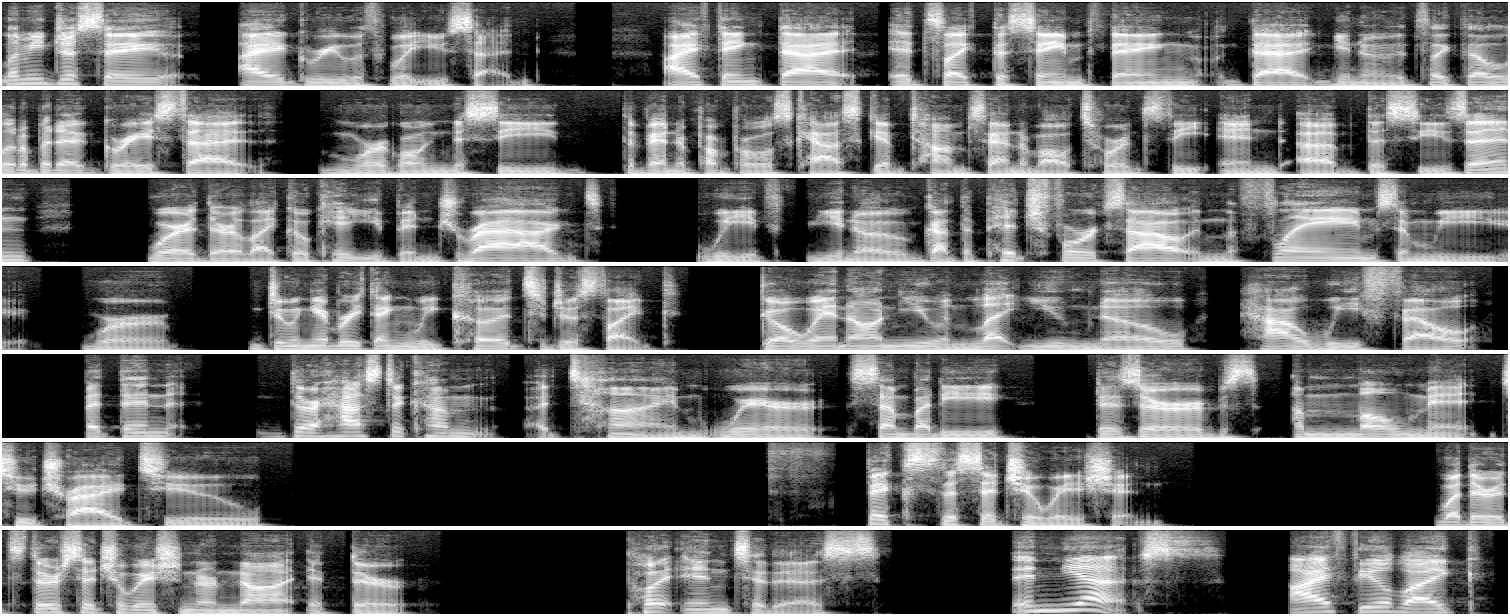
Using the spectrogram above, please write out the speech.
let me just say, I agree with what you said. I think that it's like the same thing that, you know, it's like a little bit of grace that we're going to see the Vanderpump Rules cast give Tom Sandoval towards the end of the season, where they're like, okay, you've been dragged. We've, you know, got the pitchforks out and the flames, and we were doing everything we could to just like go in on you and let you know how we felt. But then there has to come a time where somebody deserves a moment to try to fix the situation. Whether it's their situation or not, if they're put into this, then yes, I feel like,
